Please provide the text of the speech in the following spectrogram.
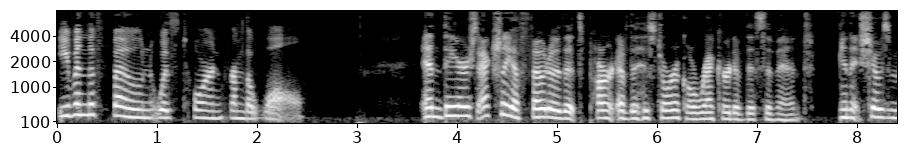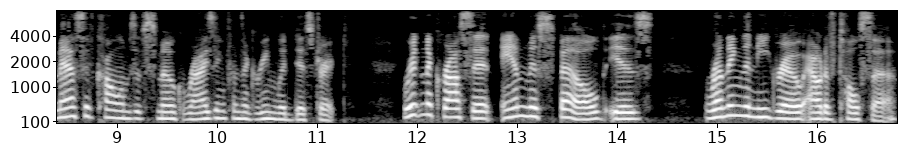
Even the phone was torn from the wall. And there's actually a photo that's part of the historical record of this event, and it shows massive columns of smoke rising from the Greenwood district. Written across it and misspelled is running the Negro out of Tulsa.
